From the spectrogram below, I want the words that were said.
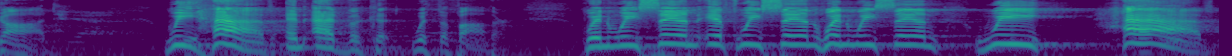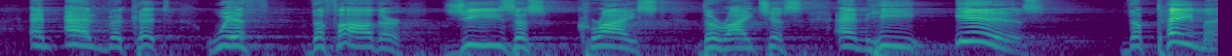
God. We have an advocate with the Father. When we sin, if we sin, when we sin, we have an advocate with the Father, Jesus Christ the righteous, and He is the payment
